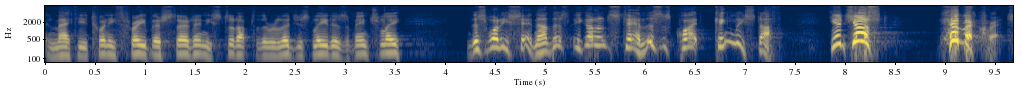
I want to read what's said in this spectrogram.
In Matthew 23, verse 13, he stood up to the religious leaders eventually This is what he said. Now, this you got to understand, this is quite kingly stuff. You're just hypocrites.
